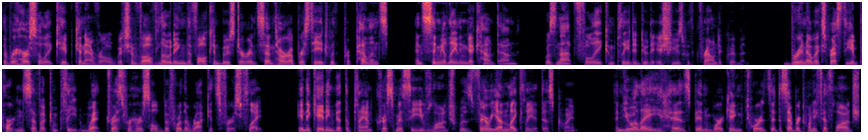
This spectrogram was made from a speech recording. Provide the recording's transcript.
The rehearsal at Cape Canaveral, which involved loading the Vulcan booster and Centaur upper stage with propellants and simulating a countdown, was not fully completed due to issues with ground equipment. Bruno expressed the importance of a complete wet dress rehearsal before the rocket's first flight, indicating that the planned Christmas Eve launch was very unlikely at this point. And ULA has been working towards the December 25th launch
